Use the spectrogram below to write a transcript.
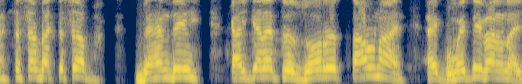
ডাক্তার সাহেব ডাক্তার সাহেব, বেহেন্দি কালকে রাত্রে জ্বর তারও নাই হ্যাঁ ঘুমাইতেই পারে নাই।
